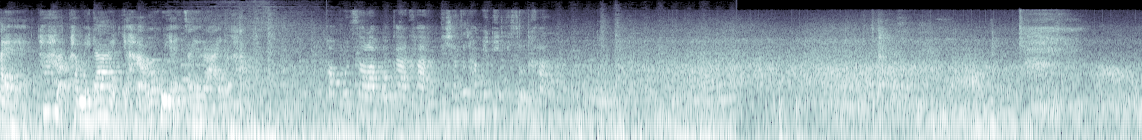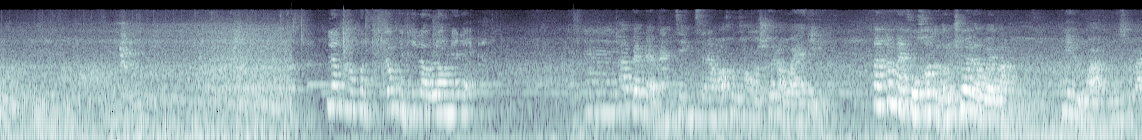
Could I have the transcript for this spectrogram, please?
แต่ถ้าหากทำไม่ได้ อย่าหาว่าครูใหญ่ใจร้ายนะคะ ขอบคุณสำหรับโอกาสค่ะ ดิฉันจะทำให้ดีที่สุดค่ะ เรื่องทั้งหมดก็เหมือนที่เราเล่าเนี่ยแหละ อืม ถ้าเป็นแบบนั้นจริง แสดงว่าครูเขาก็ช่วยเราไว้อะดิ แล้วทำไมครูเขาถึงต้องช่วยเราไว้วะไม่รู้อะรู้สึกว่า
